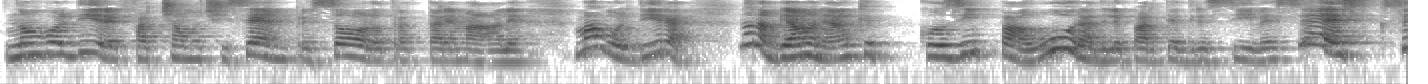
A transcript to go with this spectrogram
non vuol dire facciamoci sempre solo trattare male, ma vuol dire non abbiamo neanche così paura delle parti aggressive. Se, se,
